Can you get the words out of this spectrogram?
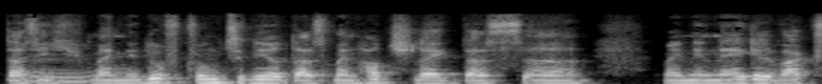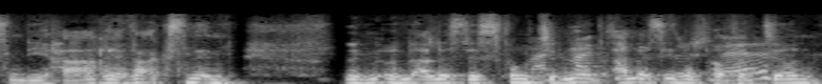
dass mhm. ich meine Luft funktioniert, dass mein Herz schlägt, dass äh, meine Nägel wachsen, die Haare wachsen und, und alles, das funktioniert alles in der Perfektion.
